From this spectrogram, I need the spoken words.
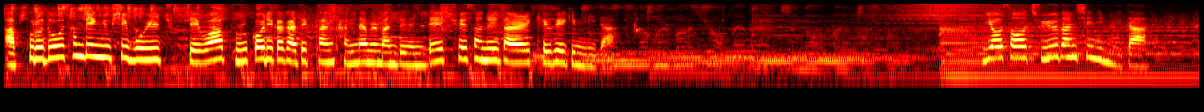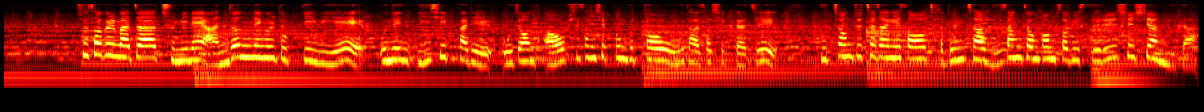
앞으로도 365일 축제와 볼거리가 가득한 강남을 만드는데 최선을 다할 계획입니다. 이어서 주요 단신입니다. 추석을 맞아 주민의 안전 운행을 돕기 위해 오는 28일 오전 9시 30분부터 오후 5시까지 구청 주차장에서 자동차 무상 점검 서비스를 실시합니다.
